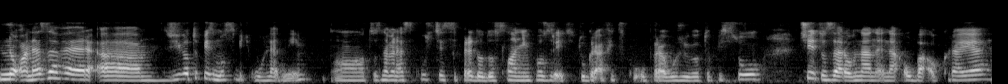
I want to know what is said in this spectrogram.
No a na záver, životopis musí byť úhľadný. To znamená, skúste si pred odoslaním pozrieť tú grafickú úpravu životopisu, či je to zarovnané na oba okraje,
